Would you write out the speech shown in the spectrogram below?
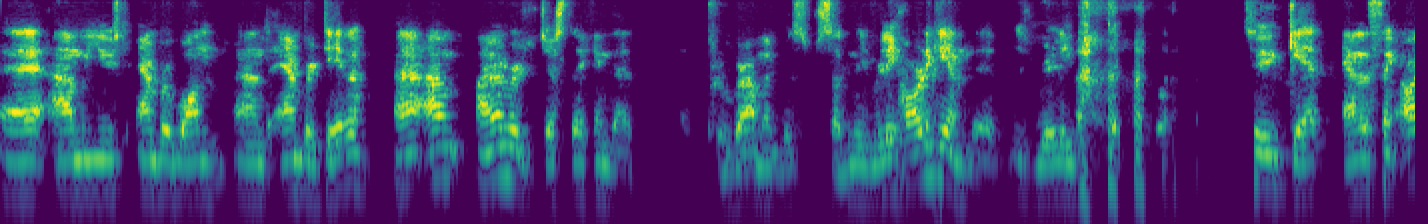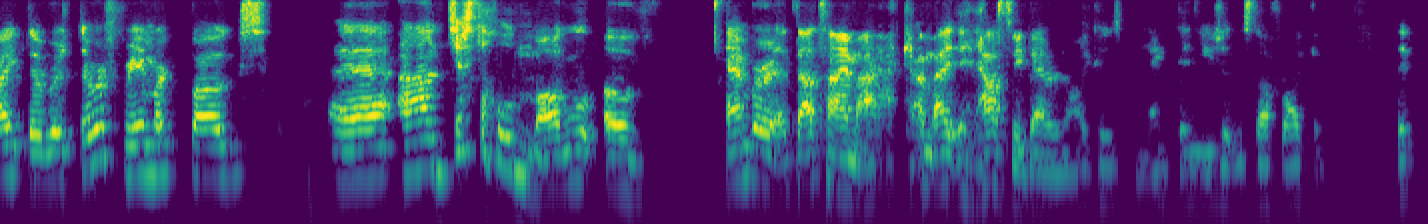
uh, and we used Ember one and Ember Data. Uh, I remember just thinking that programming was suddenly really hard again. It was really difficult to get anything out. There were there were framework bugs. Uh, and just the whole model of Ember at that time, I, I, it has to be better now because LinkedIn use it and stuff like it. They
